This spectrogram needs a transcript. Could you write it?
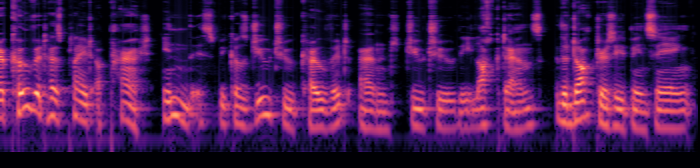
Now, COVID has played a part in this because due to COVID and due to the lockdowns, the doctors he's been seeing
